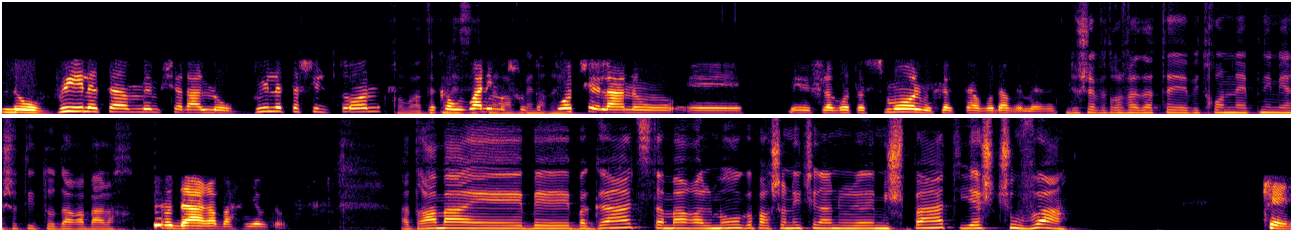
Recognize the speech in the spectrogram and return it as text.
להוביל את הממשלה, להוביל את השלטון, וכמובן עם השותפות שלנו אה, ממפלגות השמאל, מפלגת העבודה ומרצ. יושבת ראש ועדת אה, ביטחון אה, פנים יש עתיד, תודה רבה לך. תודה רבה, יום טוב. הדרמה אה, בבג"ץ, תמר אלמוג, הפרשנית שלנו למשפט, יש תשובה. כן,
